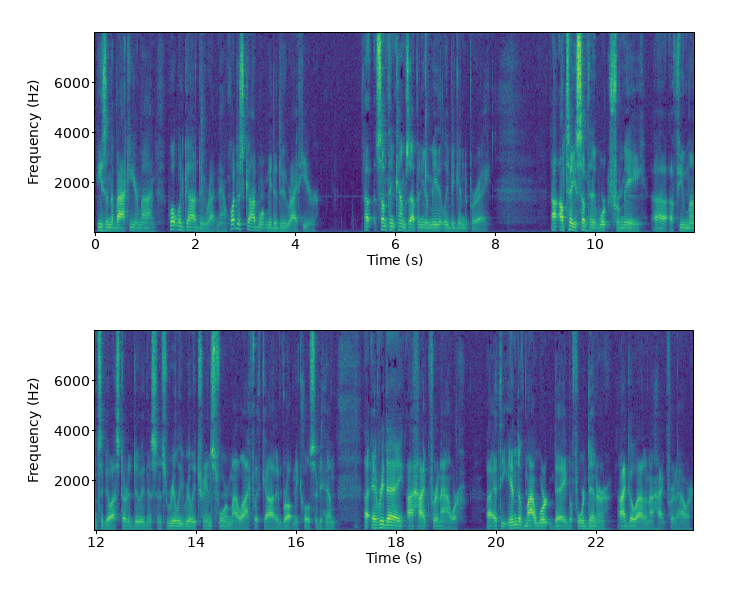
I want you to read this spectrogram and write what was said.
He's in the back of your mind. What would God do right now? What does God want me to do right here? Uh, something comes up, and you immediately begin to pray. I'll tell you something that worked for me uh, a few months ago. I started doing this, and it's really, really transformed my life with God and brought me closer to Him. Uh, every day I hike for an hour. Uh, at the end of my work day before dinner, I go out and I hike for an hour.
